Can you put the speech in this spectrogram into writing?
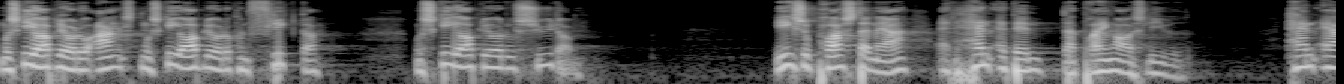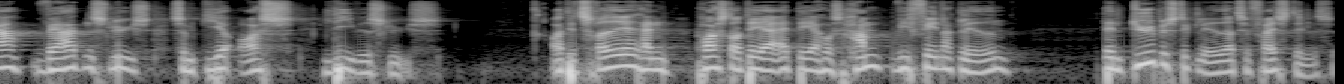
Måske oplever du angst, måske oplever du konflikter, måske oplever du sygdom. Jesu påstand er, at han er den, der bringer os livet. Han er verdens lys, som giver os livets lys. Og det tredje, han påstår, det er, at det er hos ham, vi finder glæden. Den dybeste glæde og tilfredsstillelse.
